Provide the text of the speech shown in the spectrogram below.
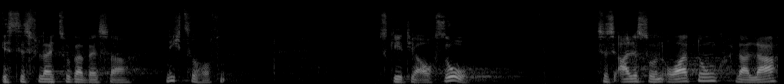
ist es vielleicht sogar besser, nicht zu hoffen. Es geht ja auch so. Es ist alles so in Ordnung, lala,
